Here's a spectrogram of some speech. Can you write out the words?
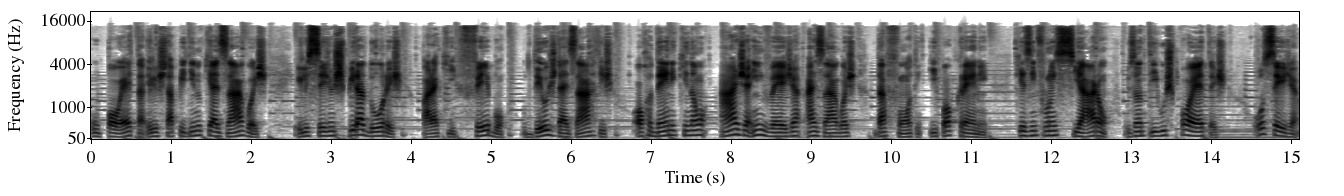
o poeta, ele está pedindo que as águas eles sejam inspiradoras para que Febo, o deus das artes, ordene que não haja inveja às águas da fonte Hipocrene, que influenciaram os antigos poetas. Ou seja,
